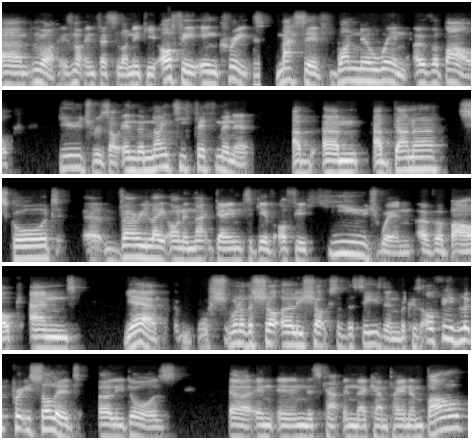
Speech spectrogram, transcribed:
um, well, it's not in Thessaloniki. Ofi in Crete, massive 1 0 win over PAOK. Huge result. In the 95th minute, Ab, um, Abdana scored uh, very late on in that game to give Ofi a huge win over PAOK. And yeah, one of the shot early shocks of the season because Ofi looked pretty solid early doors uh, in in this in their campaign, and PAOK,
